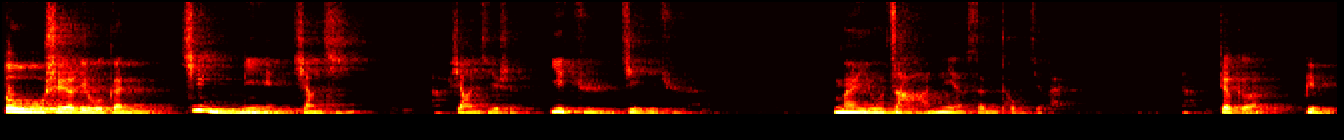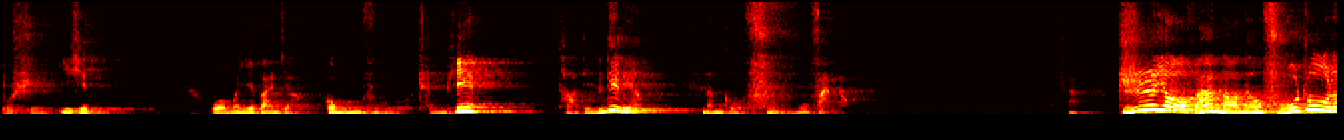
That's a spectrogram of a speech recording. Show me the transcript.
都摄六根，净念相继。啊，相继是一句接一句，没有杂念渗透进来。啊，这个并不是一心。我们一般讲功夫成片。他的力量能够伏烦恼，只要烦恼能扶住了，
